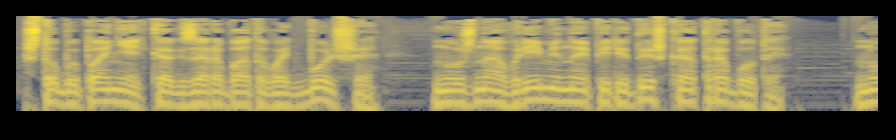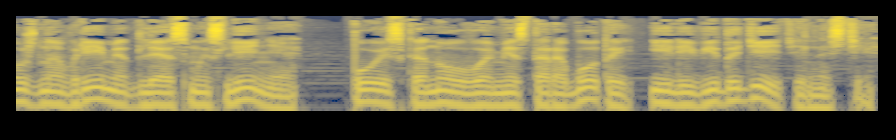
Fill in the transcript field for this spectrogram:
Чтобы понять, как зарабатывать больше, нужна временная передышка от работы. Нужно время для осмысления, поиска нового места работы или вида деятельности,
